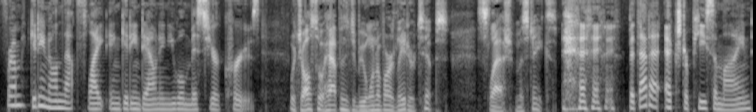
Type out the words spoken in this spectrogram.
from getting on that flight and getting down, and you will miss your cruise. Which also happens to be one of our later tips slash mistakes. But that uh, extra peace of mind,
